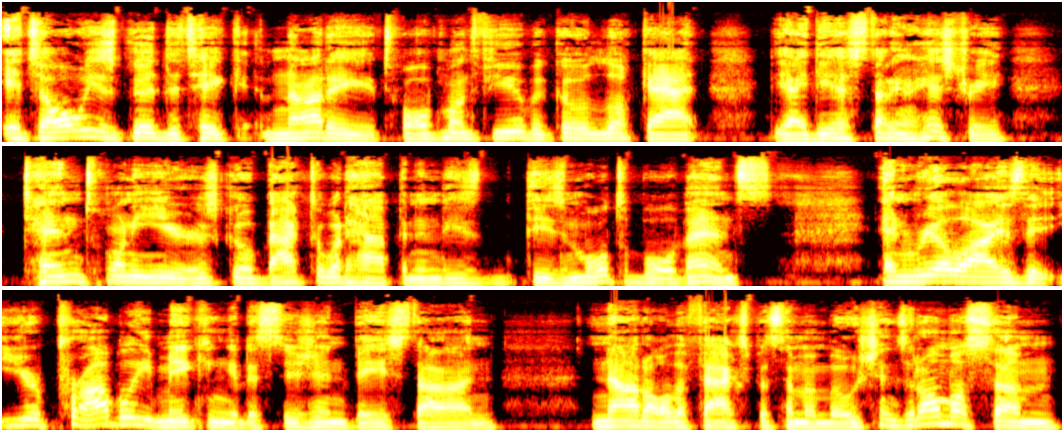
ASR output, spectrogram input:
it's always good to take not a 12 month view, but go look at the idea of studying history. 10, 20 years, go back to what happened in these, these multiple events and realize that you're probably making a decision based on not all the facts, but some emotions and almost some,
